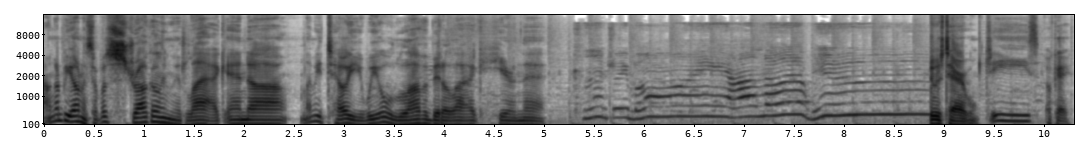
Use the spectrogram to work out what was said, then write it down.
I'm gonna be honest, I was struggling with lag, and, uh, let me tell you, we all love a bit of lag here and there. Country boy, I love you. It was terrible. Jeez. Okay,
